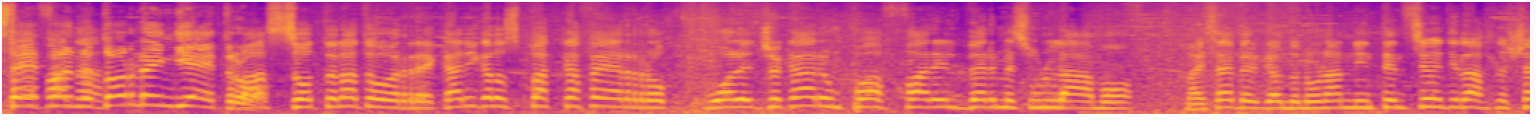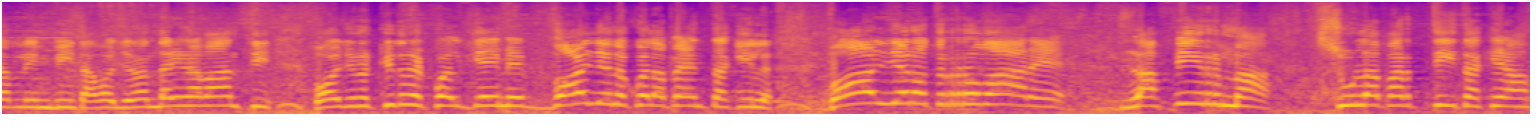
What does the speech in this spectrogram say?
Stefan, torna indietro! Va sotto la torre, carica lo spaccaferro, vuole giocare un po' a fare il verme sull'amo, ma i Cybergun non hanno intenzione di lasciarlo in vita, vogliono andare in avanti, vogliono chiudere quel game e vogliono quella pentakill, vogliono trovare la firma sulla partita che ha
